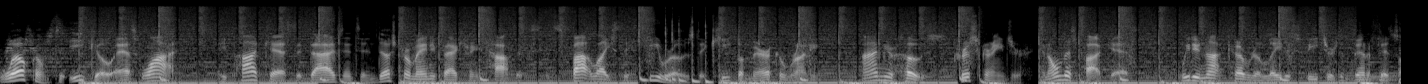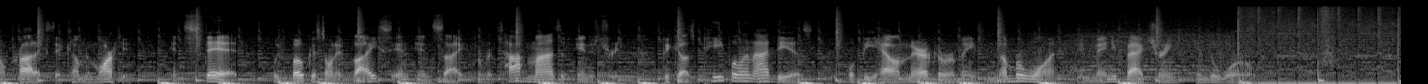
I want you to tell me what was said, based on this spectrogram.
Welcome to EECO Ask Why, a podcast that dives into industrial manufacturing topics and spotlights the heroes that keep America running. I'm your host, Chris Granger, and on this podcast, we do not cover the latest features and benefits on products that come to market. Instead, we focus on advice and insight from the top minds of industry because people and ideas will be how America remains number one in manufacturing in the world.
